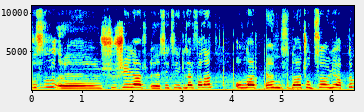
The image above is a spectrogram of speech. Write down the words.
Hızlı e, şu şeyler e, 82'ler falan onlar en daha çoksa öyle yaptım.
